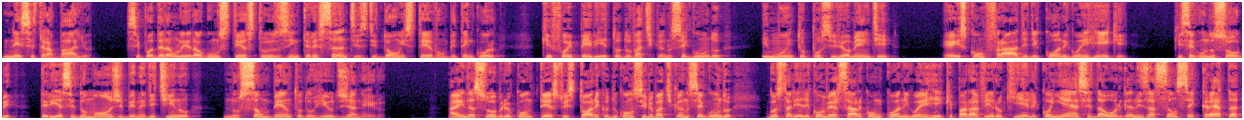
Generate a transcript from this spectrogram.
Nesse trabalho, se poderão ler alguns textos interessantes de Dom Estevão Bittencourt, que foi perito do Vaticano II e, muito possivelmente, ex-confrade de Cônego Henrique, que, segundo soube, teria sido monge beneditino no São Bento do Rio de Janeiro. Ainda sobre o contexto histórico do Concílio Vaticano II, gostaria de conversar com o cônego Henrique para ver o que ele conhece da organização secreta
